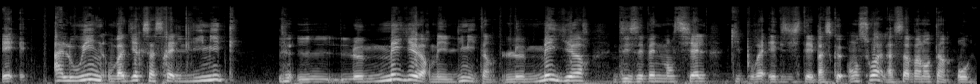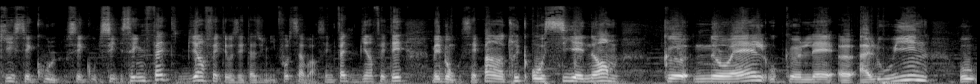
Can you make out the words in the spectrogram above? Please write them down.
Et Halloween, on va dire que ça serait limite le meilleur, mais limite, hein, le meilleur des événementiels qui pourraient exister. Parce que en soi, la Saint-Valentin, ok, c'est cool, c'est cool. C'est une fête bien fêtée aux États-Unis, il faut le savoir. C'est une fête bien fêtée, mais bon, c'est pas un truc aussi énorme que Noël ou que les euh, Halloween ou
